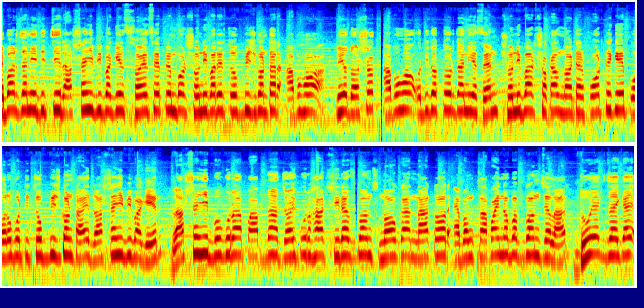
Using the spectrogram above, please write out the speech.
এবার জানিয়ে দিচ্ছি, রাজশাহী বিভাগের ছয় সেপ্টেম্বর শনিবারের চব্বিশ ঘণ্টার আবহাওয়া। প্রিয় দর্শক, আবহাওয়া অধিদপ্তর জানিয়েছেন, শনিবার সকাল নয়টার পর থেকে পরবর্তী চব্বিশ ঘন্টায় রাজশাহী বিভাগের রাজশাহী, বগুড়া, পাবনা, জয়পুরহাট, সিরাজগঞ্জ, নওগাঁ, নাটোর এবং চাঁপাইনবাবগঞ্জ জেলার দু এক জায়গায়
